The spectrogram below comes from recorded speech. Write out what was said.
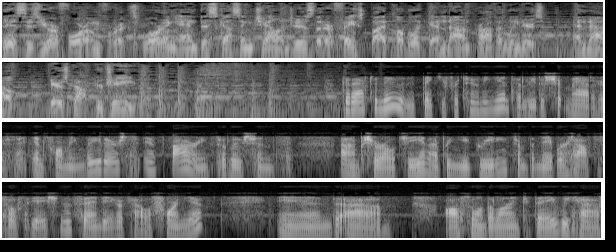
This is your forum for exploring and discussing challenges that are faced by public and nonprofit leaders. And now, here's Dr. G. Good afternoon, and thank you for tuning in to Leadership Matters, informing leaders, inspiring solutions. I'm Sheryl G, and I bring you greetings from the Neighborhood House Association in San Diego, California. And um, also on the line today, we have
